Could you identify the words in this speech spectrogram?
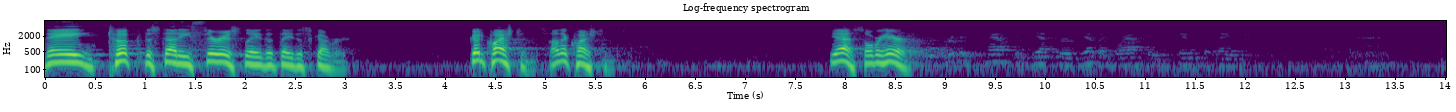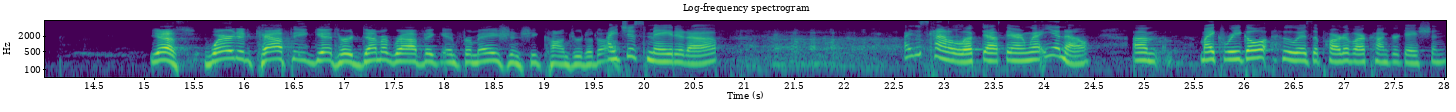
They took the study seriously that they discovered. Good questions. Other questions? Yes, over here. Yes, where did Kathy get her demographic information? She conjured it up. I just made it up. I just kind of looked out there and went, you know. Um, Mike Regele, who is a part of our congregation,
